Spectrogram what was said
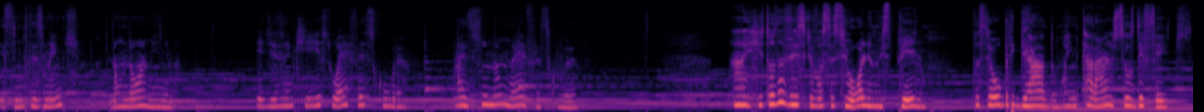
e simplesmente não dão a mínima. E dizem que isso é frescura, mas isso não é frescura. Ai, e toda vez que você se olha no espelho, você é obrigado a encarar seus defeitos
